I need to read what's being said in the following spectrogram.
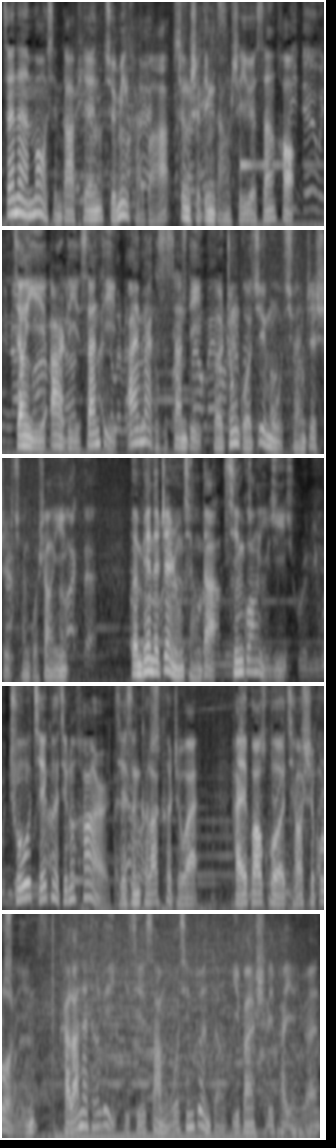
灾难冒险大片《绝命海拔》正式定档十一月三号，将以二 D、三 D、IMAX 三 D 和中国剧目全制式全国上映。本片的阵容强大，星光熠熠，除杰克·吉伦哈尔、杰森·克拉克之外，还包括乔什·布洛林、凯拉·奈特利以及萨姆·沃辛顿等一般实力派演员，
